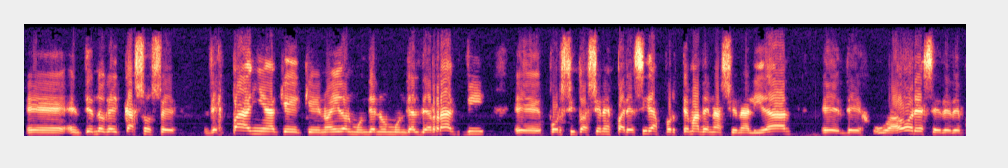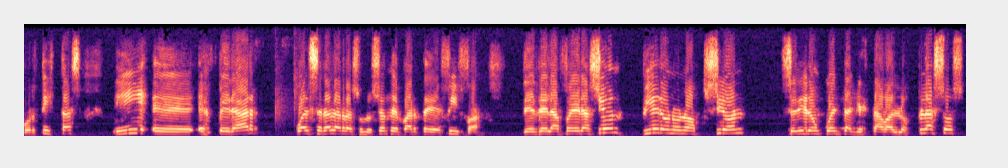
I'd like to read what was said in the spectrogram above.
Eh, entiendo que hay casos eh, de España que, que, no ha ido al mundial un mundial de rugby eh, por situaciones parecidas, por temas de nacionalidad, de jugadores, de deportistas, y esperar cuál será la resolución de parte de FIFA. Desde la federación vieron una opción, se dieron cuenta que estaban los plazos,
